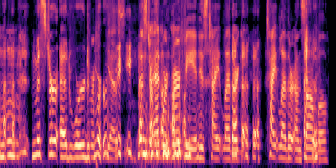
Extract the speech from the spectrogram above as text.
Mm. Mr. Edward Murphy. yes, Mr. Edward Murphy in his tight leather tight leather ensemble.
